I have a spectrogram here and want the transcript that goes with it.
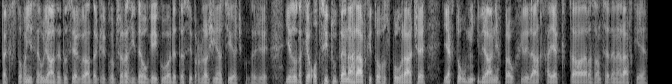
tak z toho nic neuděláte. To si akorát tak jako přerazíte hokejku a jdete si pro další nastříhačku. Takže je to také o citu té nahrávky toho spoluhráče, jak to umí ideálně v pravou chvíli dát a jak ta razance té nahrávky je.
